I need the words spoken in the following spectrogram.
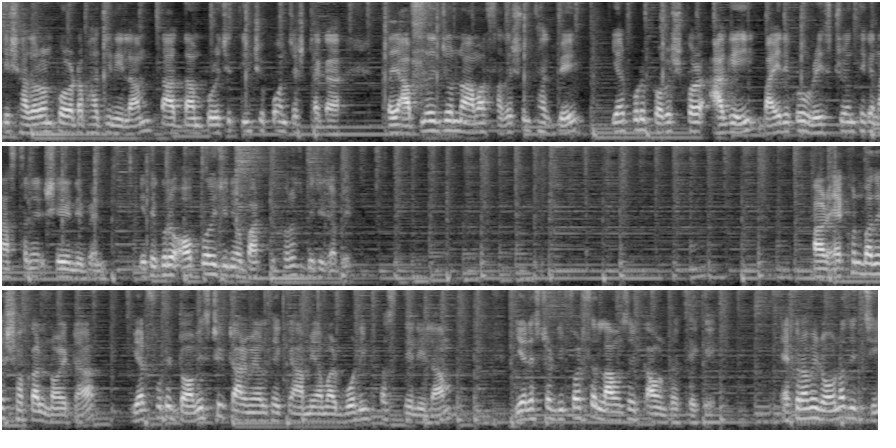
যে সাধারণ পরোটা ভাজি নিলাম, তার দাম পড়েছে তিনশো পঞ্চাশ টাকা। তাই আপনাদের জন্য আমার সাজেশন থাকবে, এয়ারপোর্টে প্রবেশ করার আগেই বাইরে কোনো রেস্টুরেন্ট থেকে নাস্তা সেরে নেবেন। এতে করে অপ্রয়োজনীয় বাড়তি খরচ বেঁচে যাবে। আর এখন বাজে সকাল নয়টা। এয়ারপোর্টের ডোমেস্টিক টার্মিনাল থেকে আমি আমার বোর্ডিং পাস নিয়ে নিলাম, এয়ারস্টার ডিপার্সার লাউন্সের কাউন্টার থেকে। এখন আমি রওনা দিচ্ছি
